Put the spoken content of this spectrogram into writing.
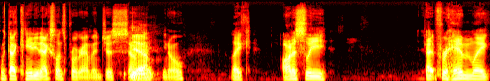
with that Canadian Excellence program and just sound Yeah. like, you know, like honestly, at, for him, like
